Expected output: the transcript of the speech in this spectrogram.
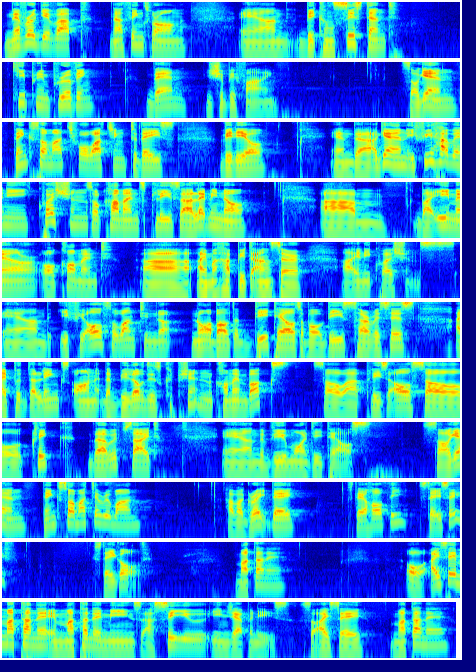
Never give up, nothing's wrong, and be consistent, keep improving, then you should be fine. So again, thanks so much for watching today's video. And uh, again, if you have any questions or comments, please uh, let me know um, by email or comment. Uh, I'm happy to answer uh, any questions. And if you also want to know, know about the details about these services, I put the links on the below description in the comment box. So uh, please also click the website and view more details. So again, thanks so much everyone. Have a great day. Stay healthy, stay safe stay gold. Matane. Oh, I say matane and matane means uh, see you in Japanese. So I say matane.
